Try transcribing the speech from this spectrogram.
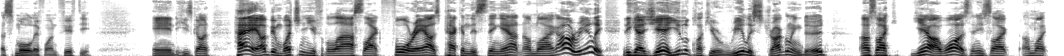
a small F 150 and he's gone, Hey, I've been watching you for the last like four hours packing this thing out. And I'm like, Oh, really? And he goes, Yeah, you look like you're really struggling, dude. I was like, Yeah, I was. And he's like, I'm like,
